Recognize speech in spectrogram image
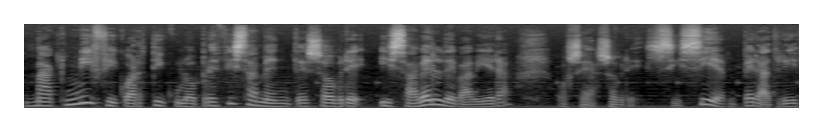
magnífico artículo precisamente sobre Isabel de Baviera, o sea, sobre Sisi emperatriz,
